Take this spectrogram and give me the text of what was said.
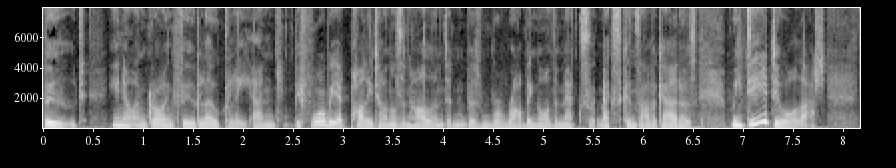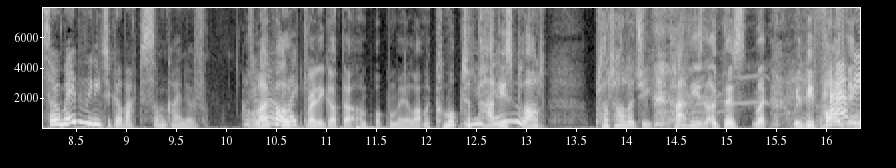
food, you know, and growing food locally. And before we had polytunnels in Holland and was, were robbing all the Mex- Mexicans' avocados, we did do all that. So maybe we need to go back to some kind of Well, I've know, like already got that up on my allotment. Come up to Paddy's do. plot. Plotology. Paddy's like there's like we'll be fighting.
